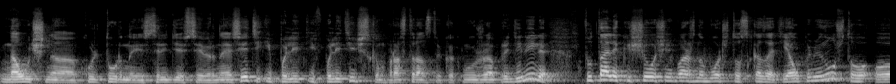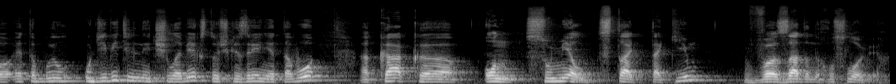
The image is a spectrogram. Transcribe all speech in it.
научно-культурной среде в Северной Осетии и, полит, и в политическом пространстве, как мы уже определили. Тут, Алик, еще очень важно вот что сказать. Я упомянул, что э, это был удивительный человек с точки зрения того, э, как э, он сумел стать таким в заданных условиях.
